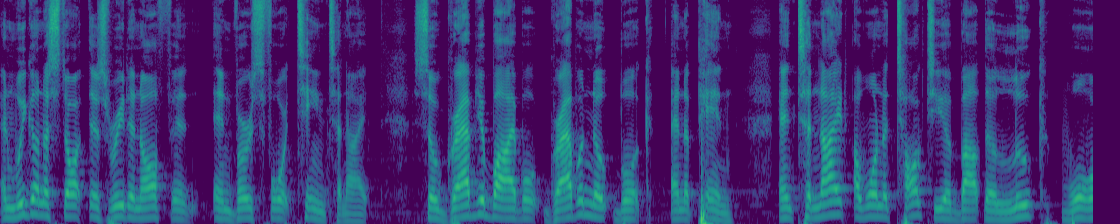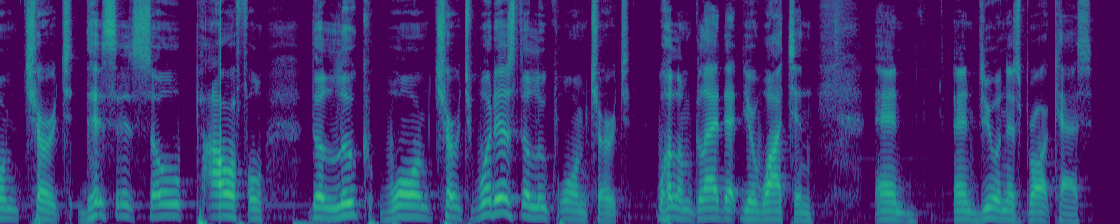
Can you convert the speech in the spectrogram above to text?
And we're going to start this reading off in, in verse 14 tonight. So grab your Bible, grab a notebook and a pen, And tonight, I want to talk to you about the lukewarm church. This is so powerful. The lukewarm church. What is the lukewarm church? Well, I'm glad that you're watching and, and viewing this broadcast.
